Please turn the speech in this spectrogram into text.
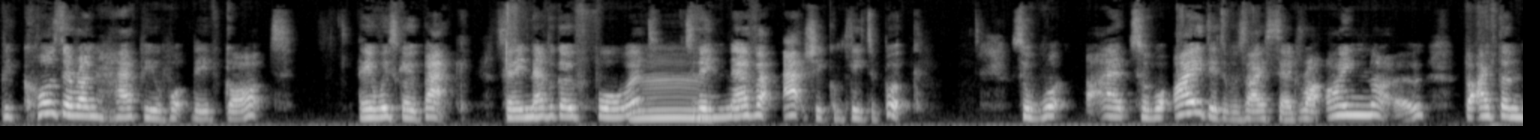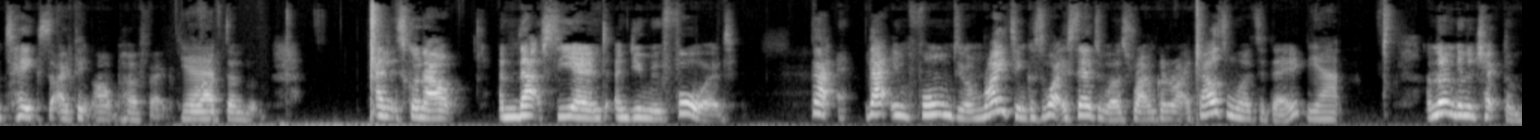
because they're unhappy with what they've got, they always go back. So they never go forward. So mm. they never actually complete a book. So what I so what I did was I said, right, I know that I've done takes that I think aren't perfect. Or Yeah. I've done and it's gone out and that's the end and you move forward. That that informed you on writing because what I said was, right, I'm gonna write a thousand words a day Yeah. and then I'm going to check them.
